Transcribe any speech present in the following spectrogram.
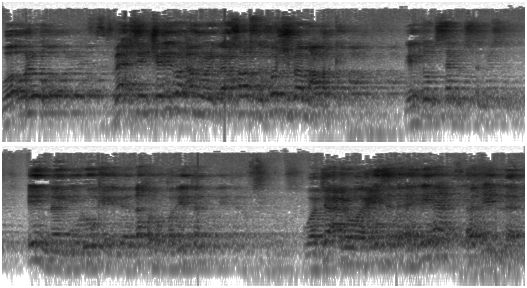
وأولو بأس شديد والأمر قال خلاص نخش بقى معركة قالت لهم استنوا استنوا إن الملوك إذا دخلوا قرية وجعلوا أعزة أهلها أذلة.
